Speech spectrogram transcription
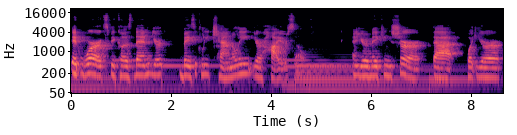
It works because then you're basically channeling your higher self and you're making sure that what your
